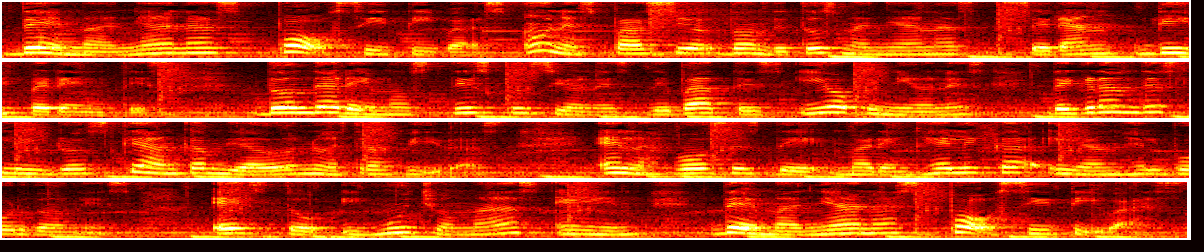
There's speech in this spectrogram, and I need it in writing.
de Mañanas Positivas, un espacio donde tus mañanas serán diferentes, donde haremos discusiones, debates y opiniones de grandes libros que han cambiado nuestras vidas, en las voces de María Angélica y Ángel Bordones. Esto y mucho más en De Mañanas Positivas.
